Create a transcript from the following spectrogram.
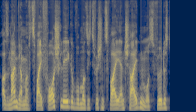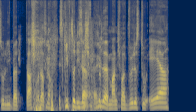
also nein, wir haben zwei Vorschläge, wo man sich zwischen zwei entscheiden muss. Würdest du lieber das oder das? Genau. Es gibt so diese Perfekt. Spiele, manchmal würdest du eher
